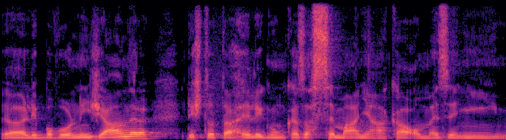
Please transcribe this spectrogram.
eh, libovolný žánr, když to ta heligonka zase má nějaká omezení,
